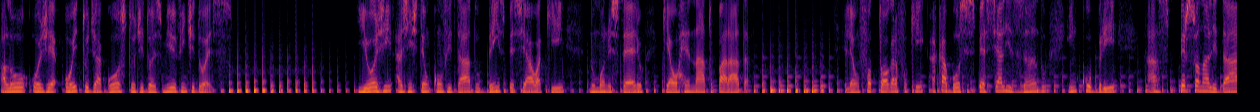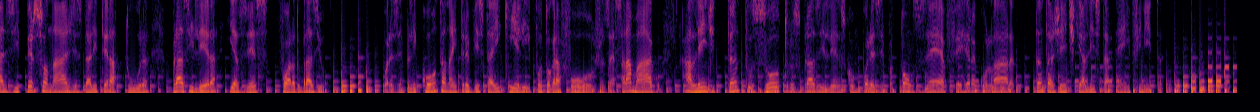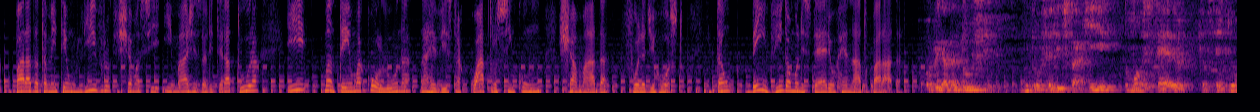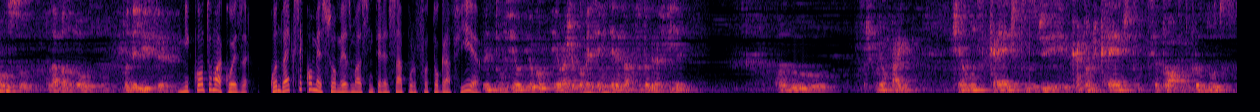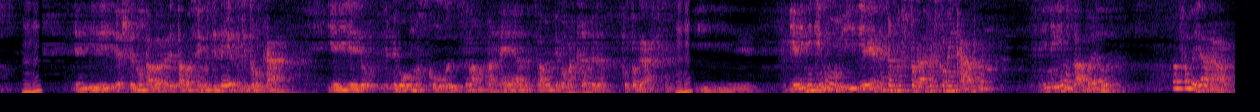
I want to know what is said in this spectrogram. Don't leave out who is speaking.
Speaker 1: Alô, hoje é 8 de agosto de 2022. E hoje a gente tem um convidado bem especial aqui no Monistério, que é o Renato Parada. Ele é um fotógrafo que acabou se especializando em cobrir as personalidades e personagens da literatura brasileira e às vezes fora do Brasil. Por exemplo, ele conta na entrevista aí que ele fotografou José Saramago, além de tantos outros brasileiros, como por exemplo Tom Zé, Ferreira Goulart, tanta gente que a lista é infinita. O Parada também tem um livro que chama-se Imagens da Literatura e mantém uma coluna na revista 451 chamada Folha de Rosto. Então, bem-vindo ao Ministério, Renato Parada.
Speaker 2: Obrigado, Dufi. Muito feliz de estar aqui no monastério, que eu sempre ouço lavando louça. Uma delícia.
Speaker 1: Me conta uma coisa. Quando é que você começou mesmo a se interessar por fotografia?
Speaker 2: Tuf, eu, eu, eu acho que eu comecei a me interessar por fotografia quando acho que meu pai tinha alguns créditos de cartão de crédito que você troca por produtos.
Speaker 1: Uhum.
Speaker 2: E aí acho que ele não estava ele tava sem muita ideia do que trocar. E aí ele, ele, pegou algumas coisas, sei lá, uma panela, sei lá, e pegou uma câmera fotográfica.
Speaker 1: Uhum.
Speaker 2: E, e aí ninguém. E, e aí essa câmera fotográfica ficou lá em casa e ninguém usava ela. Eu falei, ah,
